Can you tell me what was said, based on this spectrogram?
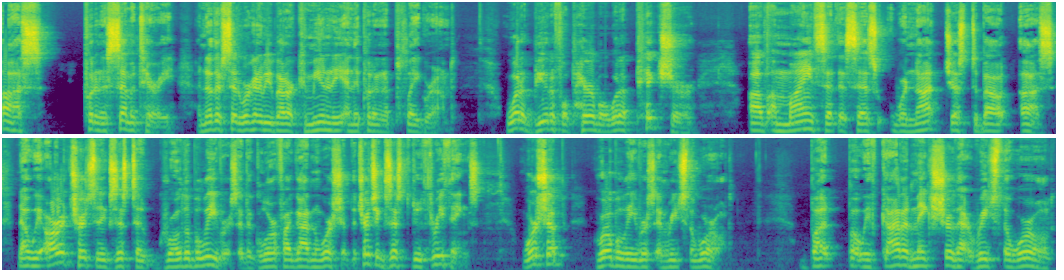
us, put in a cemetery. Another said, We're going to be about our community, and they put in a playground. What a beautiful parable. What a picture of a mindset that says we're not just about us. Now, we are a church that exists to grow the believers and to glorify God and worship. The church exists to do three things worship, grow believers, and reach the world. But, but we've got to make sure that reach the world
